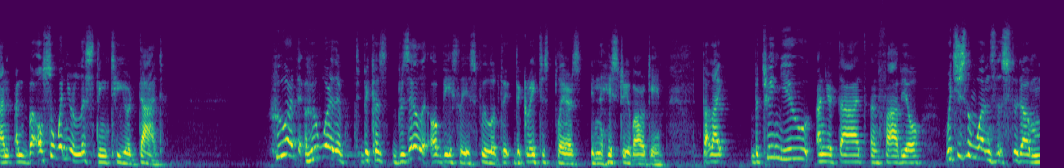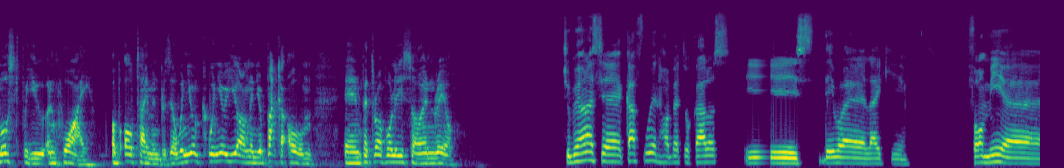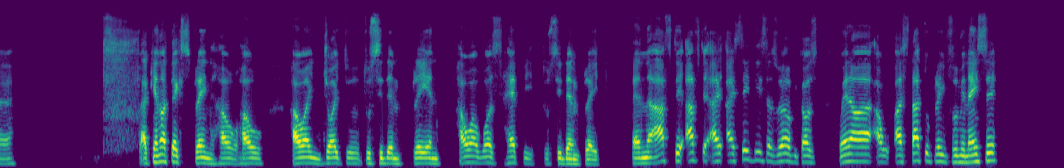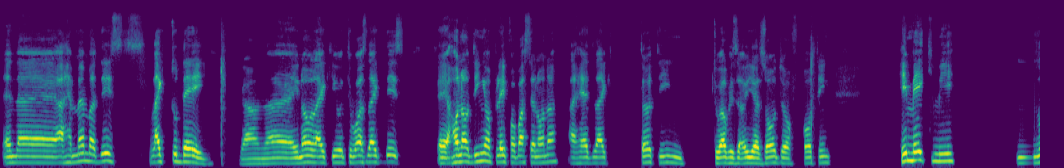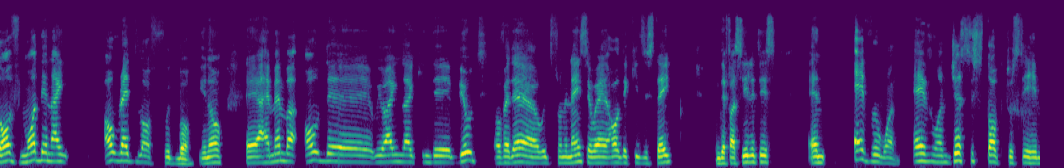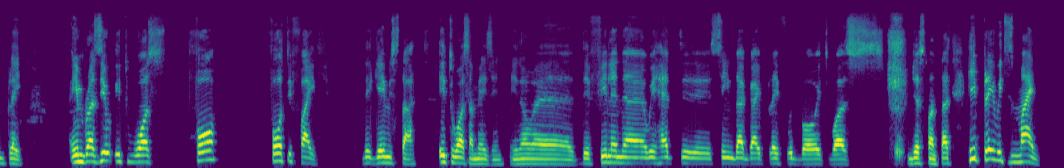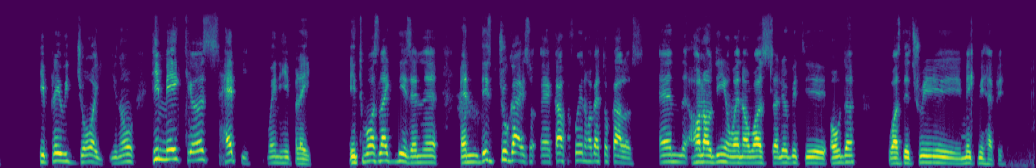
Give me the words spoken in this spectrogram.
and, and but also when you're listening to your dad, who are the who were the because Brazil obviously is full of the, the greatest players in the history of our game, but like between you and your dad and Fabio, which is the ones that stood out most for you and why of all time in Brazil when you're when you're young and you're back at home in Petropolis or in Rio? To be honest, uh, Cafu and Roberto Carlos is they were like for me. Uh, I cannot explain how how how I enjoyed to to see them play and how I was happy to see them play. And after after I, I say this as well because when I, I, I start to play Fluminense, and uh, I remember this like today. And, uh, you know, like it was like this. Uh, Ronaldinho played for Barcelona. I had like 13, 12 years old or 14. He make me love more than I already love football. You know, uh, I remember all the we were in like in the build over there with Fluminense where all the kids stay in the facilities, and everyone, everyone just stopped to see him play. In Brazil, it was 4:45. The game start. It was amazing, you know. Uh, the feeling uh, we had uh, seeing that guy play football, it was just fantastic. He played with smile, he played with joy, you know. He make us happy when he played it was like this and uh, and these two guys uh, Cafu and Roberto Carlos and Ronaldinho when I was a little bit uh, older was the three make me happy.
